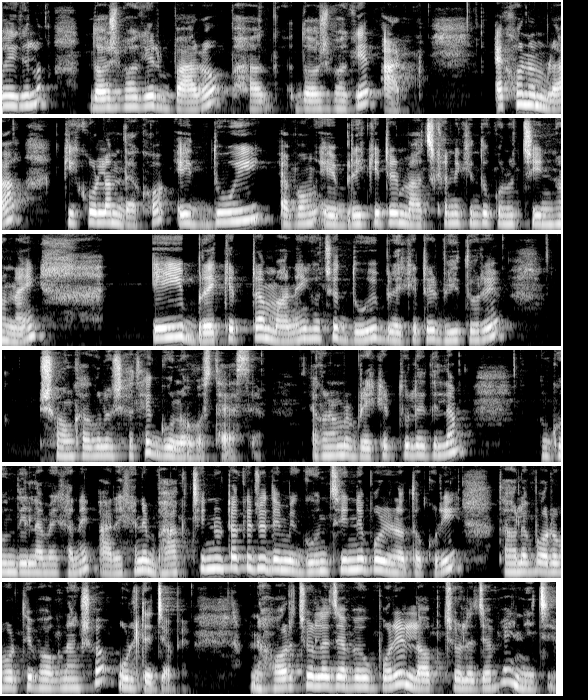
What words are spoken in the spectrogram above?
হয়ে গেল, দশ ভাগের বারো ভাগ দশ ভাগের আট। এখন আমরা কি করলাম দেখো, এই দুই এবং এই ব্রেকেটের মাঝখানে কিন্তু কোনো চিহ্ন নাই। এই ব্রেকেটটা মানেই হচ্ছে দুই ব্রেকেটের ভিতরে সংখ্যাগুলোর সাথে গুণ অবস্থায় আছে। এখন আমরা ব্রেকেট তুলে দিলাম। গুণ দিলাম এখানে। আর এখানে ভাগ চিহ্নটাকে যদি আমি গুণ চিহ্নে পরিণত করি, তাহলে পরবর্তী ভগ্নাংশ উল্টে যাবে। মানে হর চলে যাবে উপরে, লব চলে যাবে নিচে।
